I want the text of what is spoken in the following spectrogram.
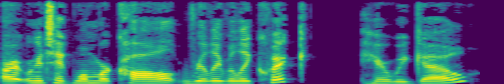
All right, we're going to take one more call really, really quick. Here we go.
